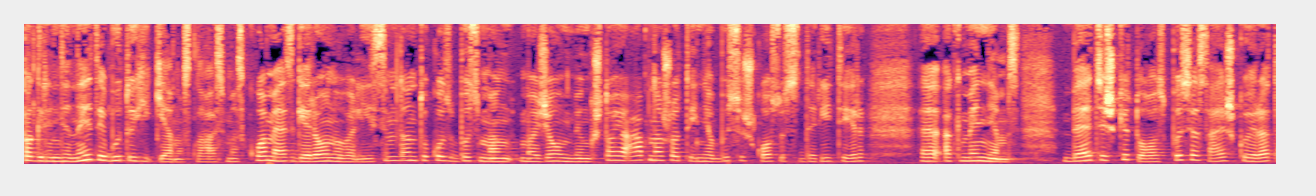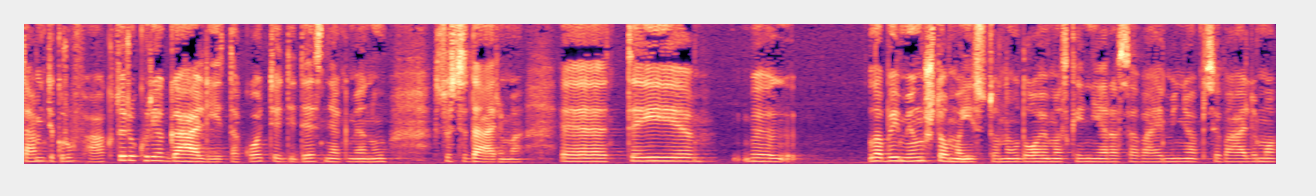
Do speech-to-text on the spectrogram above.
pagrindinai tai būtų hygienos klausimas. Kuo mes geriau nuvalysim dantukus, bus man, mažiau minkštojo apnašo, tai nebus iš ko susidaryti ir e, akmenims. Bet iš kitos pusės, aišku, yra tam tikrų faktorių, kurie gali įtakoti didesnį akmenų susidarimą. E, tai e, labai minkšto maisto naudojimas, kai nėra savaiminio apsivalymo.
